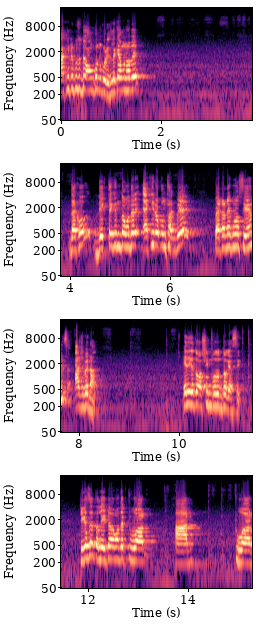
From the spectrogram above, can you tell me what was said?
বাকিটুকু যদি অঙ্কন করি, তাহলে কেমন হবে? দেখো, দেখতে কিন্তু আমাদের একই রকম থাকবে প্যাটার্নে কোনো চেঞ্জ আসবে না। এদিকে তো অসীম পর্যন্ত গেছে। ঠিক আছে? তাহলে এটা আমাদের টু আর আর টু আর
